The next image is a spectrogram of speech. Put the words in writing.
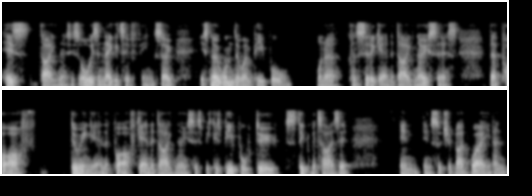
his diagnosis, it's always a negative thing. So it's no wonder when people want to consider getting a diagnosis, they're put off doing it and they're put off getting a diagnosis because people do stigmatize it in in such a bad way. And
